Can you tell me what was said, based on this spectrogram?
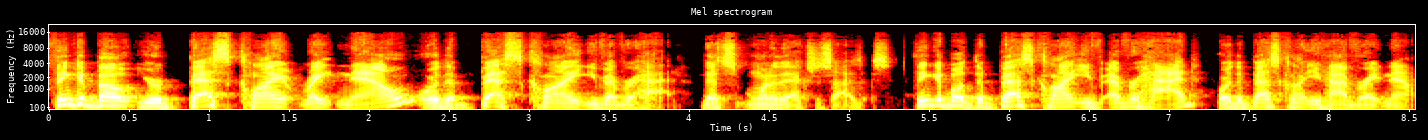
Think about your best client right now or the best client you've ever had. That's one of the exercises. Think about the best client you've ever had or the best client you have right now.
